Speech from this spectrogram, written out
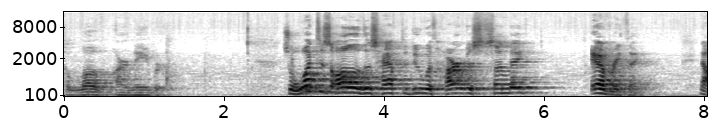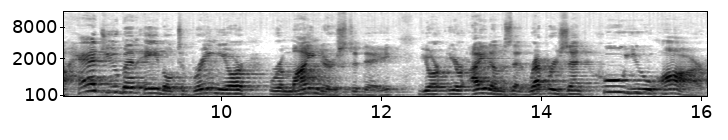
to love our neighbor. So, what does all of this have to do with Harvest Sunday? Everything. Now, had you been able to bring your reminders today, your, your items that represent who you are,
